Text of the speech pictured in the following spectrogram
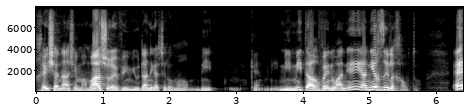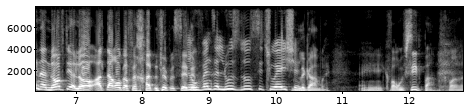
אחרי שנה שהם ממש רעבים, יהודה ניגש אליו ואמר, "מ- כן, ממי תערבנו? אני, אני אחזיר לך אותו. אין, אני לא אוהבתי, לא, אל תהרוג אף אחד, זה בסדר. ראובן זה lose-lose situation. לגמרי. אה, כבר הוא הפסיד פעם, כבר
